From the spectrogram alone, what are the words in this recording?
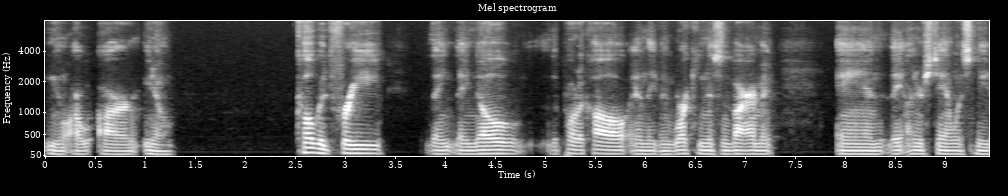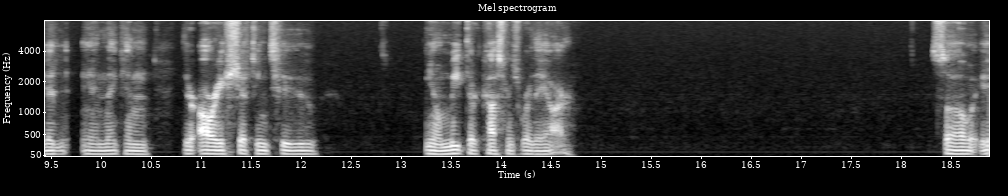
you know, are, are you know, COVID free. They, they know the protocol and they've been working this environment and they understand what's needed and they can they're already shifting to you know meet their customers where they are. So it,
